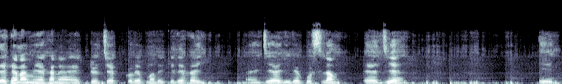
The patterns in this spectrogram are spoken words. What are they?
দেখেন, আমি এখানে একটু চেক করে আপনাদেরকে দেখাই। যে আইডিটা করছিলাম যে এইট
